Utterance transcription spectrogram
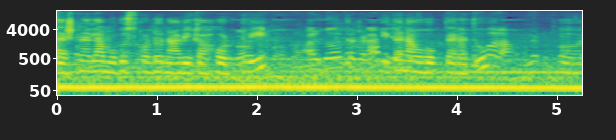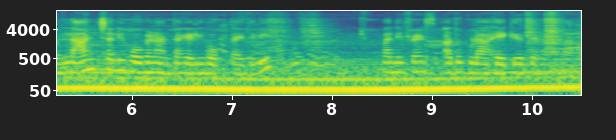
ದರ್ಶನ ಎಲ್ಲ ಮುಗಿಸ್ಕೊಂಡು ನಾವೀಗ ಹೊರಟ್ವಿ. ಈಗ ನಾವು ಹೋಗ್ತಾ ಇರೋದು ಲಾಂಚಲ್ಲಿ ಹೋಗೋಣ ಅಂತ ಹೇಳಿ ಹೋಗ್ತಾ ಇದ್ದೀವಿ. ಬನ್ನಿ ಫ್ರೆಂಡ್ಸ್ ಅದು ಕೂಡ ಹೇಗಿರುತ್ತೆ ಅಂತ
